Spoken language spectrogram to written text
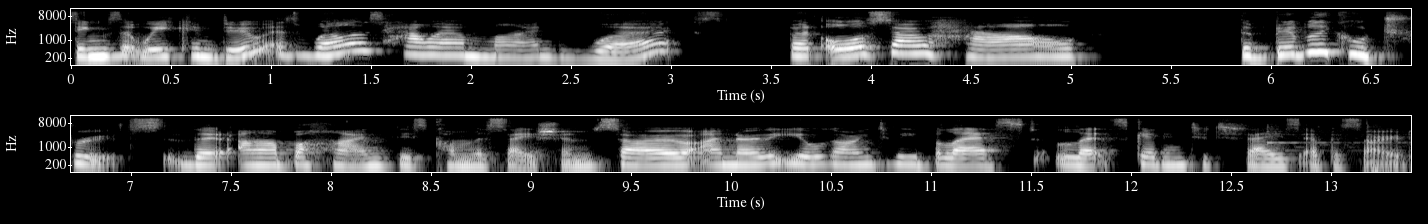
things that we can do, as well as how our mind works, but also how the biblical truths that are behind this conversation. So I know that you're going to be blessed. Let's get into today's episode.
